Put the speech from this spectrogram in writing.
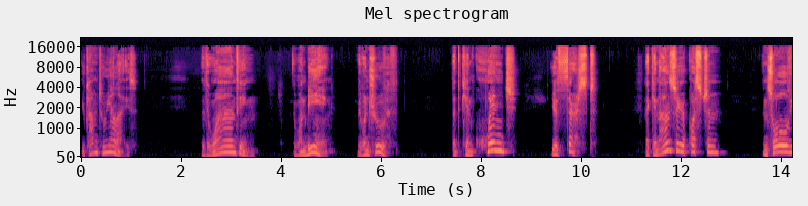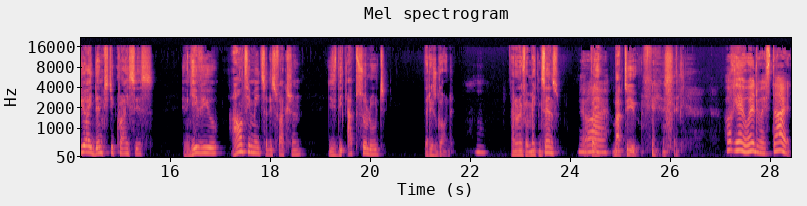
you come to realize that the one thing, the one being, the one truth that can quench your thirst, that can answer your question and solve your identity crisis and give you ultimate satisfaction is the absolute that is God. Hmm. I don't know if I'm making sense, You but yeah, are. back to you. Okay, where do I start?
